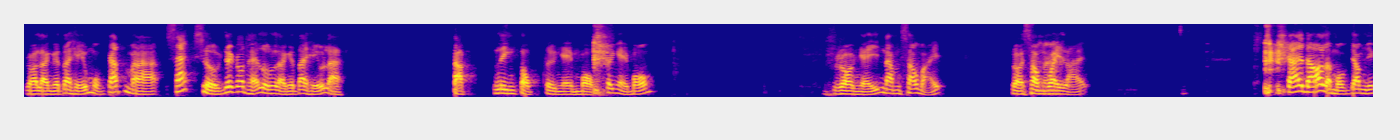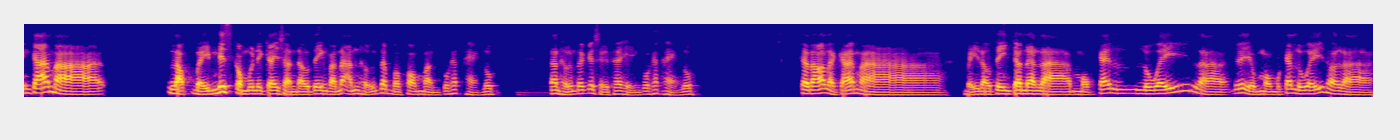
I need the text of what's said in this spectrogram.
gọi là người ta hiểu một cách mà sát sườn chứ có thể luôn là người ta hiểu là tập liên tục từ ngày 1 tới ngày 4 rồi nghỉ 5 6 7 rồi xong quay lại. Cái đó là một trong những cái mà lọc bị miscommunication đầu tiên và nó ảnh hưởng tới performance của khách hàng luôn. Nó ảnh hưởng tới cái sự thể hiện của khách hàng luôn. Cái đó là cái mà bị đầu tiên cho nên là một cái lưu ý là ví dụ một, một cái lưu ý thôi là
